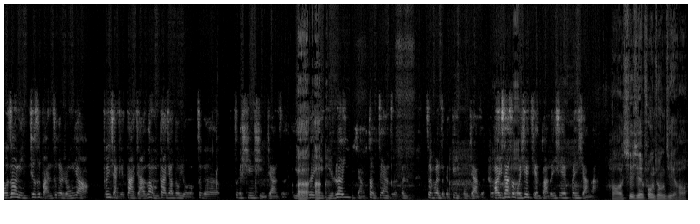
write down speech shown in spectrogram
我认为你就是把这个荣耀分享给大家，让我们大家都有这个这个心情，这样子也乐意、啊、也乐意享受这样子的份这份这个地步，这样子。好，以上是我一些简短的一些分享了。好，谢谢凤琼姐哈，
